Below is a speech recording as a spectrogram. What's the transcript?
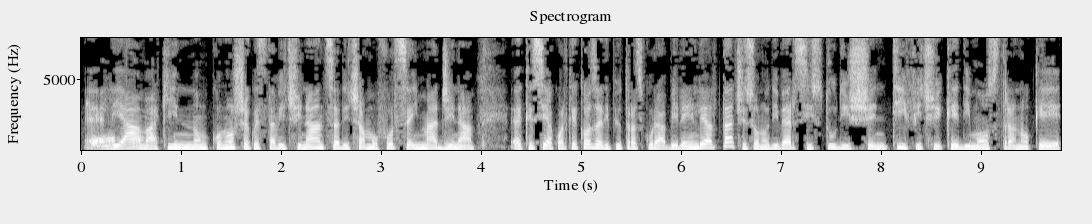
eh, Certo. li ama, chi non conosce questa vicinanza diciamo forse immagina eh, che sia qualcosa di più trascurabile, in realtà ci sono diversi studi scientifici che dimostrano che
